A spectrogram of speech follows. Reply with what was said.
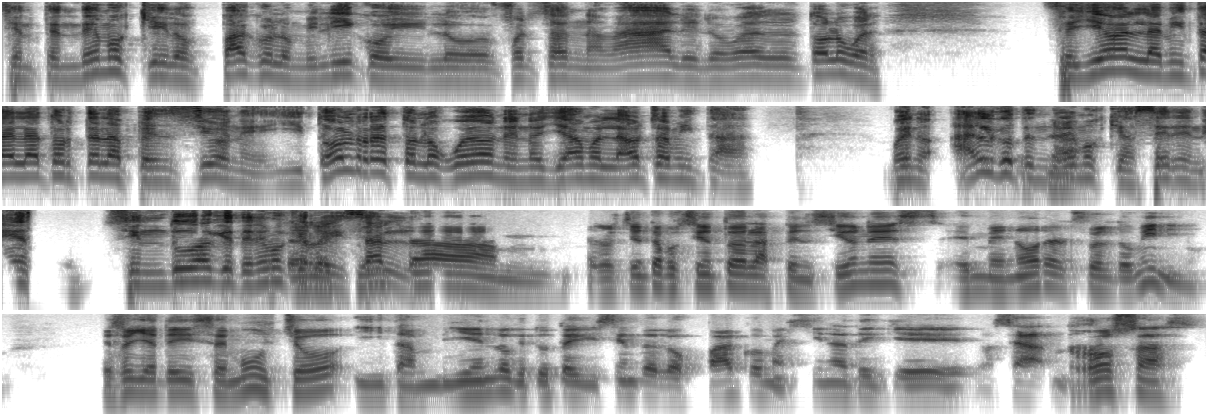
si entendemos que los pacos, los milicos y los fuerzas navales, los, todos los weones, se llevan la mitad de la torta de las pensiones y todo el resto de los weones nos llevamos la otra mitad. Bueno, algo tendremos que hacer en eso. Sin duda que tenemos que revisarlo. el 80% de las pensiones es menor al sueldo mínimo. Eso ya te dice mucho y también lo que tú estás diciendo de los pacos, imagínate que, o sea, Rosas,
